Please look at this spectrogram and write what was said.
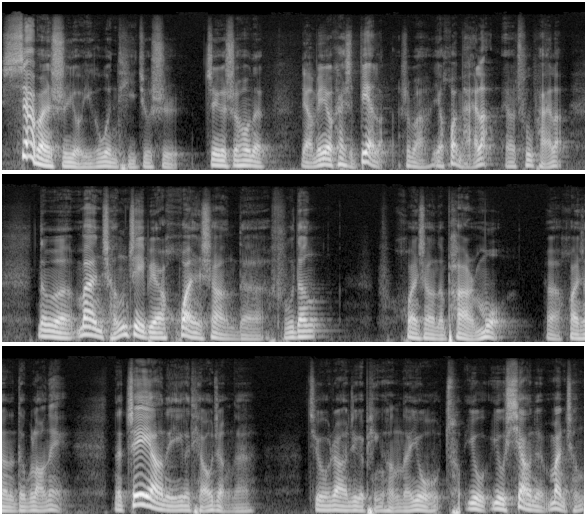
下半时有一个问题，就是这个时候呢，两边要开始变了，是吧？要换牌了，要出牌了。那么曼城这边换上的福登，换上的帕尔默啊，换上的德布劳内，那这样的一个调整呢，就让这个平衡呢又从又又向着曼城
